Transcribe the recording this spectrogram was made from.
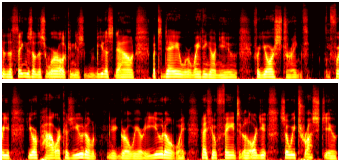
the things things of this world can just beat us down. But today we're waiting on you for your strength for you, your power because you don't grow weary. You don't wait. You faint, Lord. You so we trust you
